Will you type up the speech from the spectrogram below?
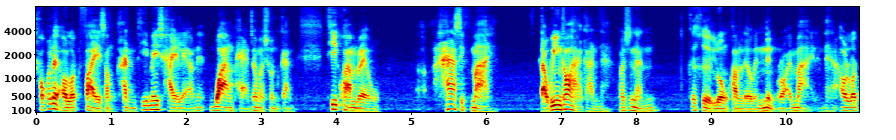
เขาก็เลยเอารถไฟสองคันที่ไม่ใช้แล้วเนี่ยวางแผนจะมาชนกัน ที่ความเร็วเอ่อ50ไมล์แต่วิ่งเข้าหากันนะเพราะฉะนั้นก็คือรวมความเร็วเป็น100ไมล์นะฮะเอารถ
